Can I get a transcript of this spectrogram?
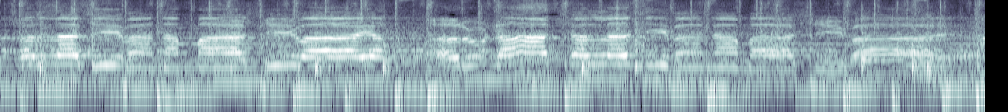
अरुणाचल नमः शिवाय अरुणाचल अरुणा शिवाय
